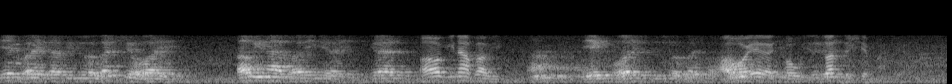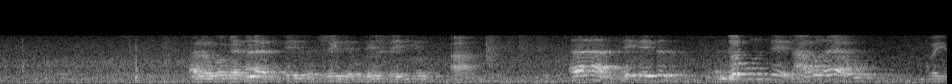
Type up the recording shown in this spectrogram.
એક ભય બીજું અવશ્ય હોય અવિના ભાવી કહેવાય. કહેવાય? એક હોય હોય દ્વંદ છે. આ લોકો છે ને બોલાય આવું. દ્વંદ્વ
